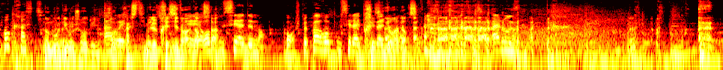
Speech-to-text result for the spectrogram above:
Procrastine. comme on dit aujourd'hui. Ah. Procrastination. mais le président adore ça. repousser à demain. Bon, je peux pas repousser la Le président adore ça. Allons-y.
